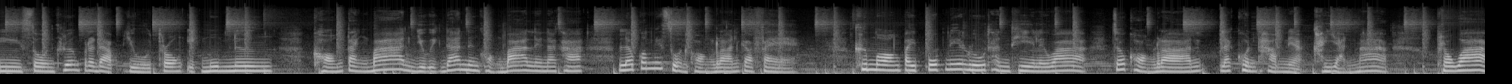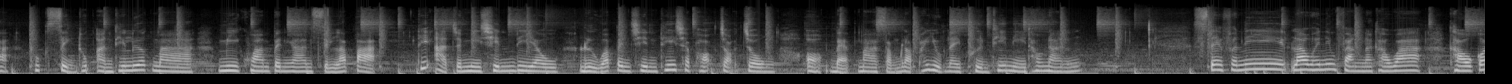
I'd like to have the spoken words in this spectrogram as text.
มีโซนเครื่องประดับอยู่ตรงอีกมุมหนึ่งของแต่งบ้านอยู่อีกด้านหนึ่งของบ้านเลยนะคะ แล้วก็มีส่วนของร้านกาแฟ คือมองไปปุ๊บนี่รู้ทันทีเลยว่า เจ้าของร้านและคนทำเนี่ยขยันมาก เพราะว่าทุกสิ่งทุกอันที่เลือกมา มีความเป็นงานศิลปะที่อาจจะมีชิ้นเดียว หรือว่าเป็นชิ้นที่เฉพาะเจาะจงออกแบบมาสำหรับให้อยู่ในพื้นที่นี้เท่านั้น สเตฟานีเล่าให้นิ่มฟังนะคะว่าเขาก็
